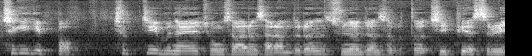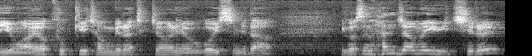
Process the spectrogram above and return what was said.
측이기법, 측지 분야에 종사하는 사람들은 수년 전서부터 GPS를 이용하여 극히 정밀한 측정을 해오고 있습니다. 이것은 한 점의 위치를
